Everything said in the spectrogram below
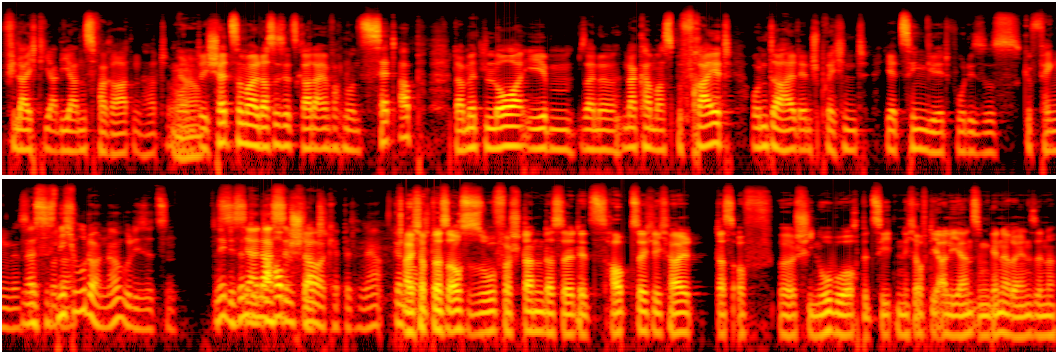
vielleicht die Allianz verraten hat. Ja. Und ich schätze mal, das ist jetzt gerade einfach nur ein Setup, damit Lore eben seine Nakamas befreit und da halt entsprechend jetzt hingeht, wo dieses Gefängnis Das ist oder- nicht Udon, ne, wo die sitzen. Nee, Das die ist sind ja in der Hauptstadt. Capital, ja. Genau. Ich habe das auch so verstanden, dass er jetzt hauptsächlich halt das auf äh, Shinobu auch bezieht, nicht auf die Allianz im generellen Sinne.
